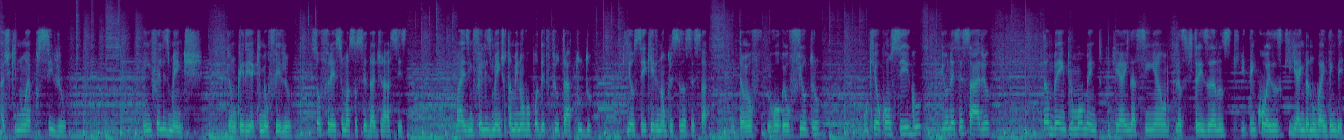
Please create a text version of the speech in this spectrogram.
acho que não é possível. Infelizmente. eu não queria que meu filho sofresse uma sociedade racista. Mas infelizmente eu também não vou poder filtrar tudo que eu sei que ele não precisa acessar. Então eu, eu, vou, eu filtro o que eu consigo e o necessário também para o momento, porque ainda assim é uma criança de três anos que tem coisas que ainda não vai entender.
